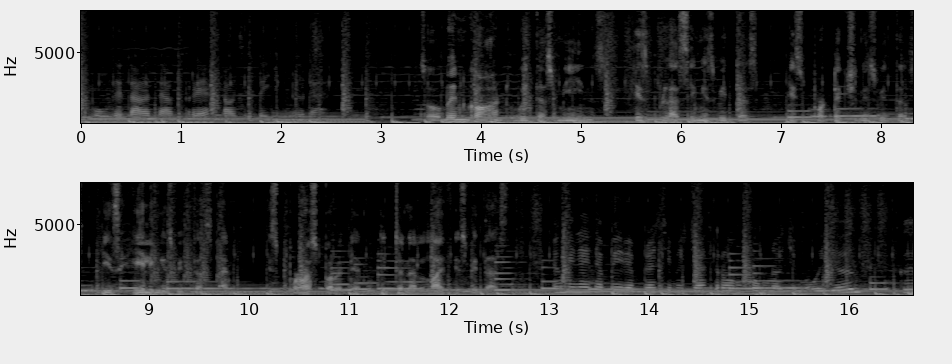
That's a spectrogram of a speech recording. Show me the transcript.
កំពុងតែដើរតាមព្រះដោយសេចក្តីជំនឿដែរ So when God with us means His blessing is with us, His protection is with us, His healing is with us, and His prosperity and eternal life is with us. ចឹងមានន័យថាពេលដែលព្រះជាម្ចាស់ទ្រង់គង់នៅជាមួយយើងគឺ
